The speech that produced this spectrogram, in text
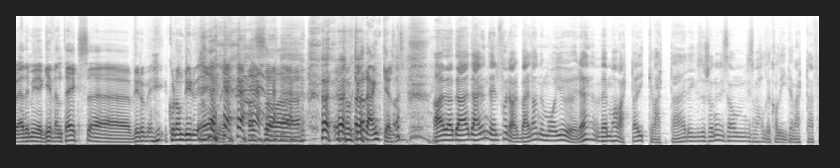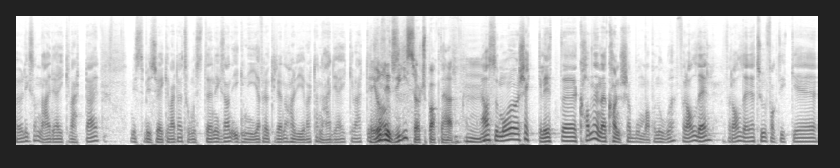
er det mye give and takes? Eh, Blir du, hvordan blir du enig? Altså, eh, det kan ikke være enkelt. Nei, det, er, det er jo en del forarbeid du må gjøre. Hvem har vært der, ikke vært der? Ikke, liksom, liksom Halve Khalidi har vært der før, liksom. Nei, de har ikke vært der. Mr. Mystery har ikke vært der. Tungsten, ikke sant. Ignia fra Ukraina, har de vært der? Nei, de har ikke vært der. Det er jo litt research bak det her. Ja, så må sjekke litt. eh, Kan hende kanskje har bomma på noe. For all del. For all del. Jeg tror faktisk ikke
